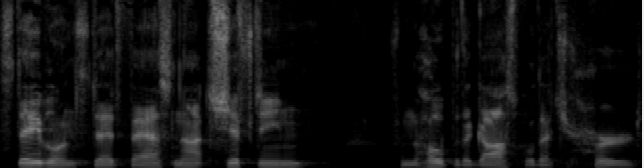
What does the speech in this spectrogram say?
stable and steadfast, not shifting from the hope of the gospel that you heard,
